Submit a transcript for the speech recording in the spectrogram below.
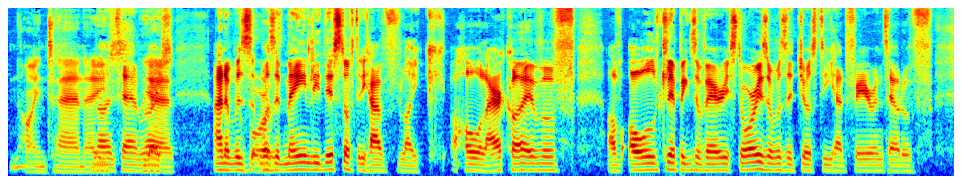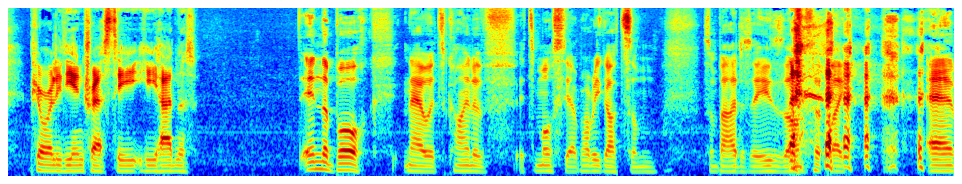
9, 10, 8. 9, 10, right. Yeah, And it was Before was it mainly this stuff? that he have like a whole archive of of old clippings of various stories, or was it just he had Fearons out of purely the interest he he had in it? in the book now it's kind of it's musty. I probably got some some bad diseases off it. Like, um,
